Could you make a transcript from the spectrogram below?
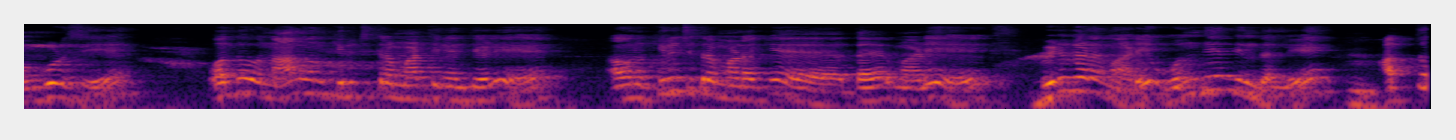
ಒಗ್ಗೂಡಿಸಿ ಒಂದು ನಾನು ಒಂದು ಕಿರುಚಿತ್ರ ಮಾಡ್ತೀನಿ ಅಂತೇಳಿ ಅವನು ಕಿರುಚಿತ್ರ ಮಾಡೋಕ್ಕೆ ತಯಾರು ಮಾಡಿ ಬಿಡುಗಡೆ ಮಾಡಿ ಒಂದೇ ದಿನದಲ್ಲಿ. ಹತ್ತು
